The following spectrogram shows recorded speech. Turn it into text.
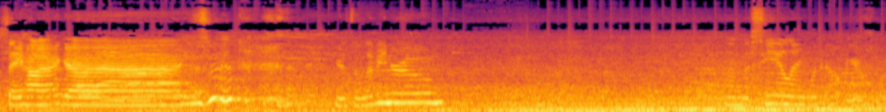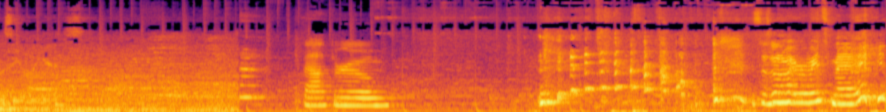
Say hi, guys. here's the living room. And the ceiling, look how beautiful the ceiling is. Bathroom. This is one of my roommates made.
